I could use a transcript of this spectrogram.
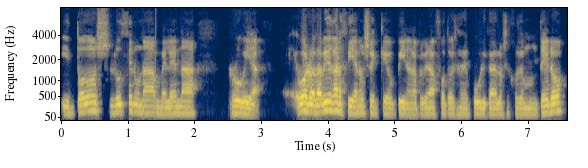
y todos lucen una melena rubia. Eh, bueno, David García, no sé qué opina, la primera foto que se hace pública de los hijos de Montero,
